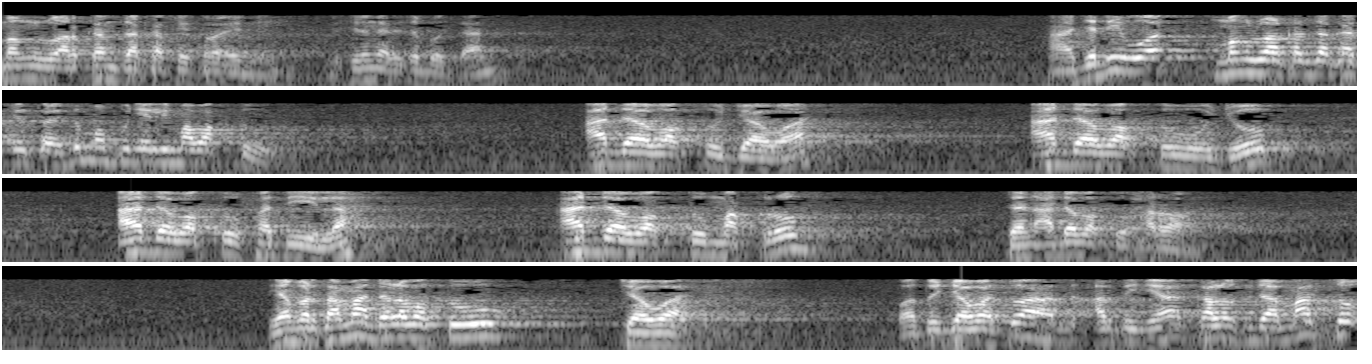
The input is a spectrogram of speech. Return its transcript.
mengeluarkan zakat fitrah ini? Di sini nggak disebutkan. Nah, jadi mengeluarkan zakat fitrah itu mempunyai lima waktu. Ada waktu jawab, ada waktu wujub, ada waktu fadilah, ada waktu makruh, dan ada waktu haram. Yang pertama adalah waktu jawab. Waktu Jawa itu artinya kalau sudah masuk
